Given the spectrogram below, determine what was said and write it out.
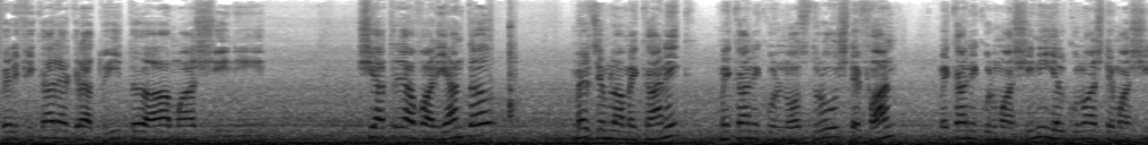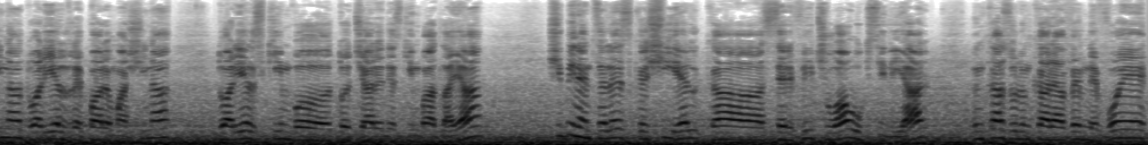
verificarea gratuită a mașinii. Și a treia variantă, mergem la mecanic, mecanicul nostru, Ștefan, mecanicul mașinii, el cunoaște mașina, doar el repară mașina, doar el schimbă tot ce are de schimbat la ea și bineînțeles că și el ca serviciu auxiliar, în cazul în care avem nevoie,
